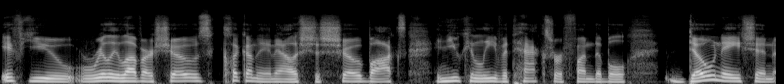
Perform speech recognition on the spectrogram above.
If you really love our shows, click on the analysis show box and you can leave a tax refundable donation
